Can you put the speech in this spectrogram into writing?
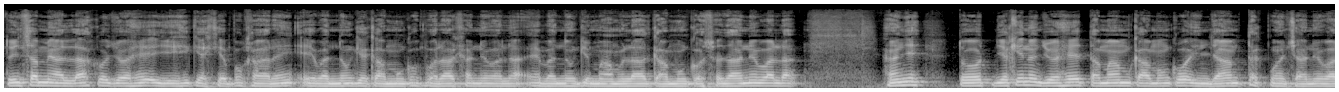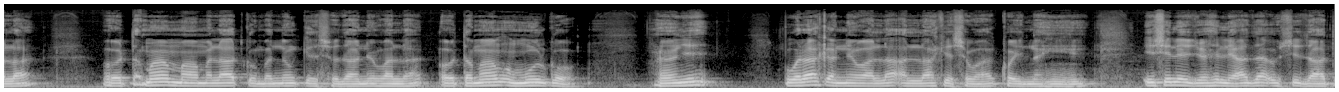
تو ان سب میں اللہ کو جو ہے یہی کہہ کے پکاریں، اے بندوں کے کاموں کو پورا کرنے والا، اے بندوں کے معاملات، کاموں کو سجانے والا۔ ہاں جی؟ تو یقیناً جو ہے تمام کاموں کو انجام تک پہنچانے والا اور تمام معاملات کو بندوں کے سجانے والا اور تمام امور کو ہاں جی؟ پورا کرنے والا اللہ کے سوا کوئی نہیں ہے۔ اسی لیے جو ہے، لہٰذا اسی ذات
